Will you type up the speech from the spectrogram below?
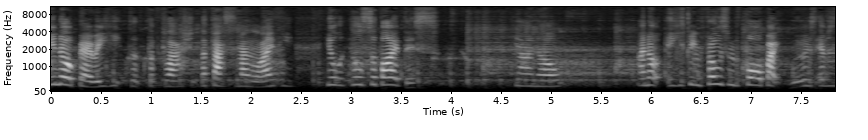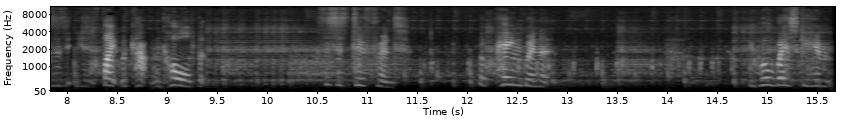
you know Barry, he, the, the Flash, the fastest man alive. He, he'll he'll survive this. Yeah, I know. I know he's been frozen before back ever since his fight with Captain Cold, but this is different. But Penguin, we will rescue him.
